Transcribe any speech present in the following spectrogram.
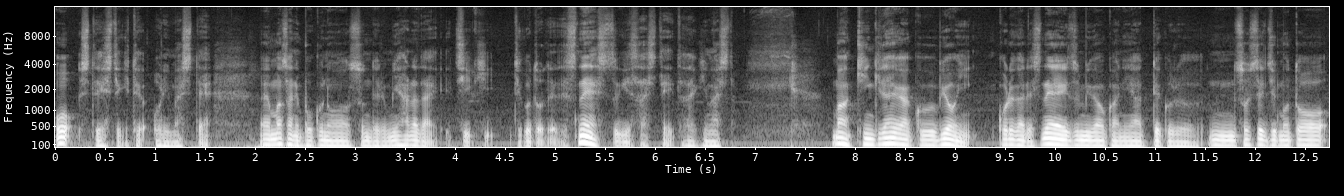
を指定してきておりましてまさに僕の住んでる三原台地域ということでですね質疑させていただきました。まあ近畿大学病院これがですね泉ヶ丘にやってくる、うん、そして地元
